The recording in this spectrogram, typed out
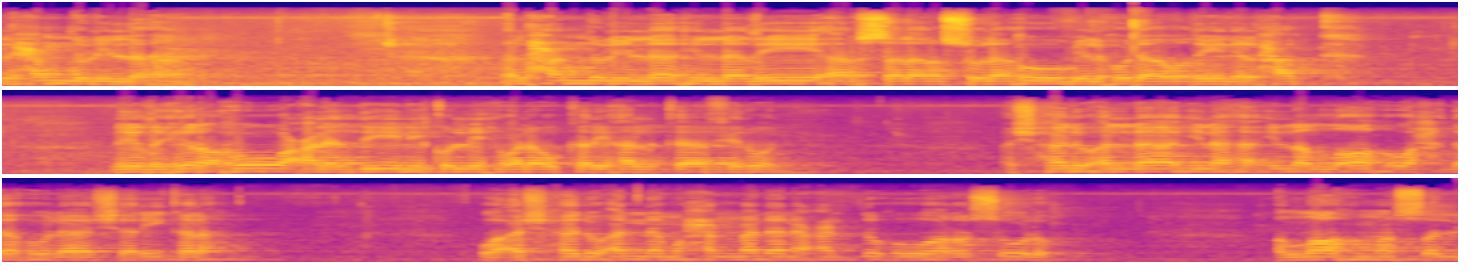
الحمد لله الحمد لله الذي أرسل رسوله بالهدى ودين الحق ليظهره على الدين كله ولو كره الكافرون أشهد أن لا إله إلا الله وحده لا شريك له وأشهد أن محمدا عبده ورسوله اللهم صل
